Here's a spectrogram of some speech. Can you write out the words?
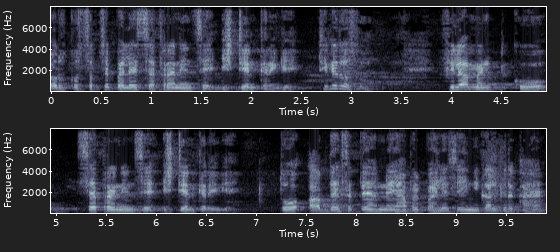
और उसको सबसे पहले सेफ्रानिन से स्टेन करेंगे। ठीक है दोस्तों? फिलामेंट को सेफ्रानिन से स्टेन करेंगे। तो आप देख सकते हैं, हमने यहाँ पर पहले से ही निकाल के रखा है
